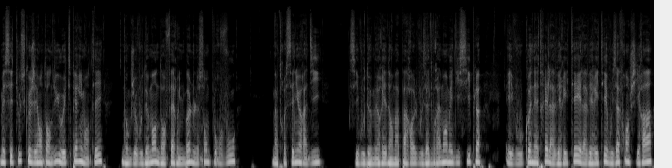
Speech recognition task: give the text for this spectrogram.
mais c'est tout ce que j'ai entendu ou expérimenté, donc je vous demande d'en faire une bonne leçon pour vous. Notre Seigneur a dit Si vous demeurez dans ma parole, vous êtes vraiment mes disciples, et vous connaîtrez la vérité, et la vérité vous affranchira.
